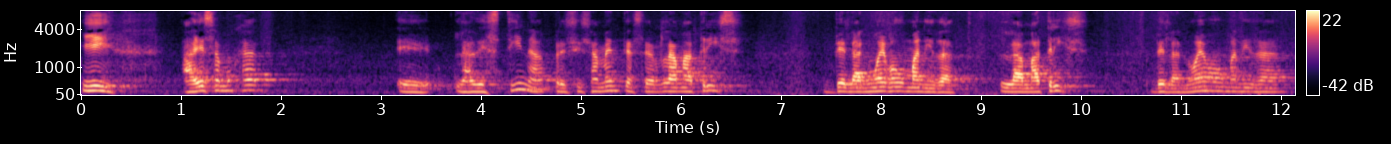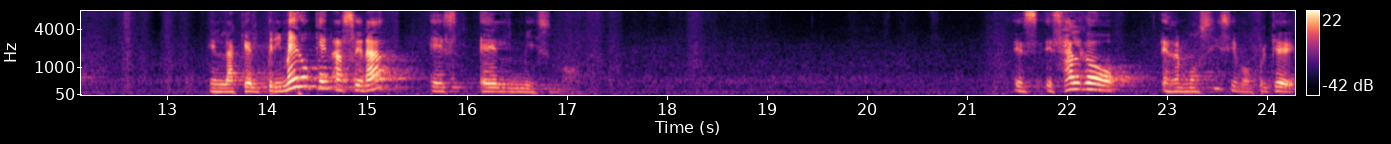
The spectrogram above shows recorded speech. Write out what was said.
Y a esa mujer eh, la destina precisamente a ser la matriz de la nueva humanidad, la matriz de la nueva humanidad en la que el primero que nacerá es Él mismo. Es, algo hermosísimo, porque,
